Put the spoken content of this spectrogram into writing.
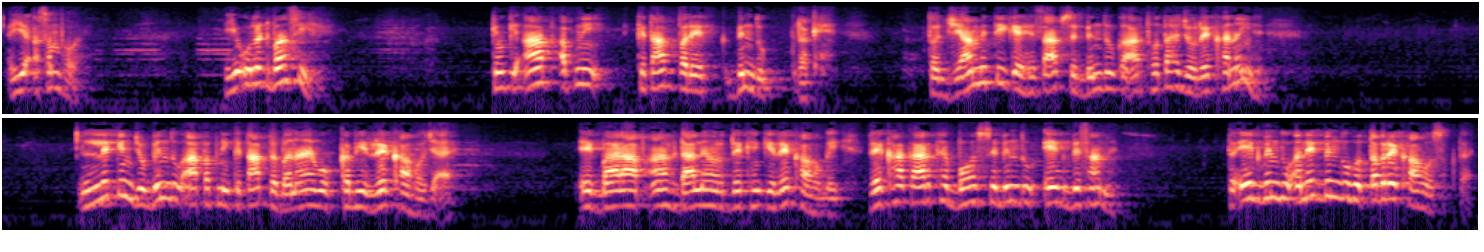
यह असंभव है। यह उलटबांसी है। क्योंकि आप अपनी किताब पर एक बिंदु रखें तो ज्यामिति के हिसाब से बिंदु का अर्थ होता है जो रेखा नहीं है। लेकिन जो बिंदु आप अपनी किताब पर बनाए, वो कभी रेखा हो जाए। एक बार आप आँख डालें और देखें कि रेखा हो गई। रेखा का अर्थ है बहुत से बिंदु एक दिशा में। तो एक बिंदु अनेक बिंदु हो, तब रेखा हो सकता है।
